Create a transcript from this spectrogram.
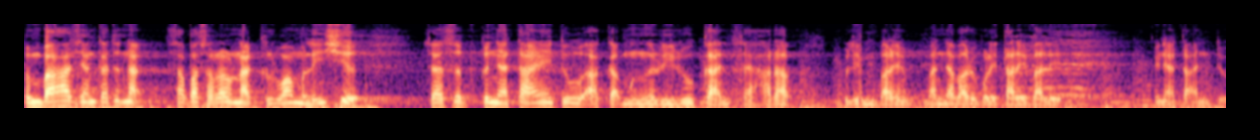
pembahas yang kata nak Sabah Sarawak nak keluar Malaysia. Saya rasa kenyataan itu agak mengerirukan. Saya harap boleh bandar baru boleh tarik balik kenyataan itu.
